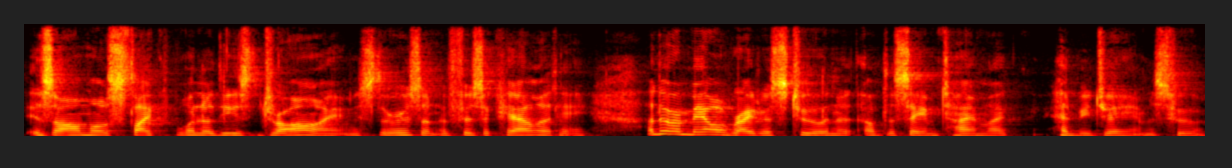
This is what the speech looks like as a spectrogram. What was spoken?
is almost like one of these drawings. There isn't a physicality. And there are male writers too of the same time, like Henry James, who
